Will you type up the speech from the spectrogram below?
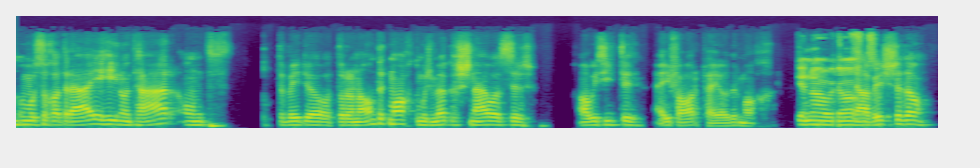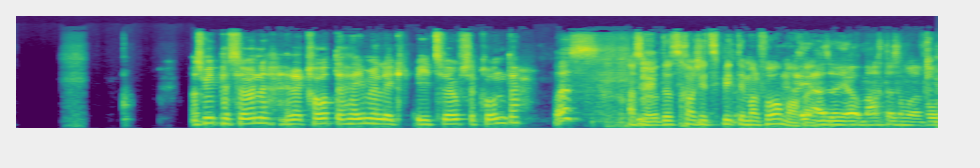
Man muss so drehen hin und her und da wird ja durcheinander gemacht. Du musst möglichst schnell, dass er alle Seiten eine Farbe haben, oder? Machen. Genau, ja. Ja, Also, bist du da? also mein persönlicher Rekord daheim liegt bei 12 Sekunden. Was? Also das kannst du jetzt bitte mal vormachen. Hey, also ja, mach das mal vor.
